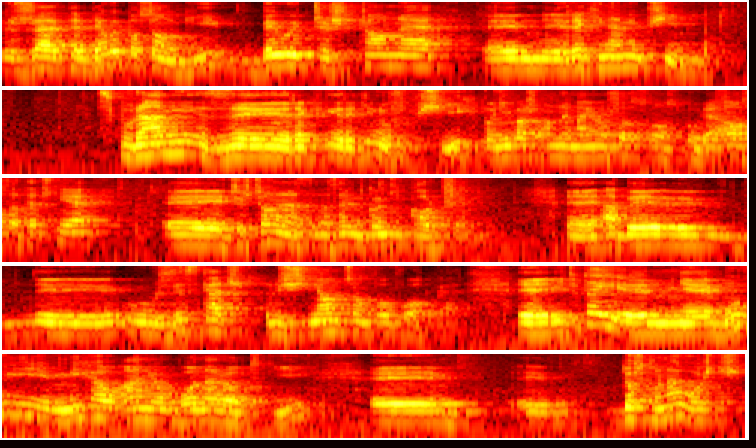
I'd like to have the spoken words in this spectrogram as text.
że te białe posągi były czyszczone rekinami psimi. Skórami z rek- rekinów psich, ponieważ one mają szorstką skórę, a ostatecznie y, czyszczone na, na samym końcu korkiem, y, aby y, uzyskać lśniącą powłokę. I tutaj mówi Michał Anioł Błonarotki, y, doskonałość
